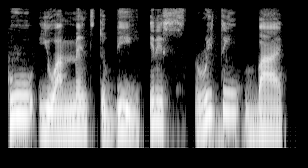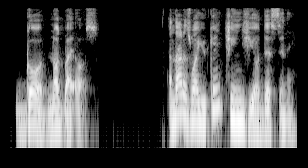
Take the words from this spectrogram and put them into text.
who you are meant to be. It is written by God, not by us. And that is why you can't change your destiny.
